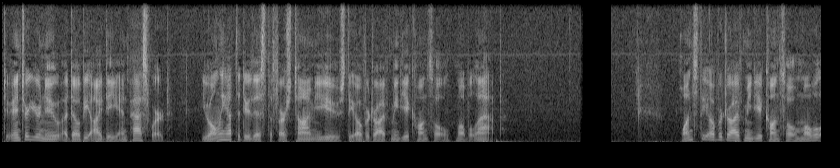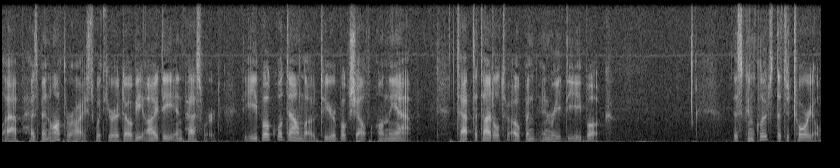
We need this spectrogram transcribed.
to enter your new Adobe ID and password. You only have to do this the first time you use the Overdrive Media Console mobile app. Once the Overdrive Media Console mobile app has been authorized with your Adobe ID and password, the ebook will download to your bookshelf on the app. Tap the title to open and read the ebook. This concludes the tutorial.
